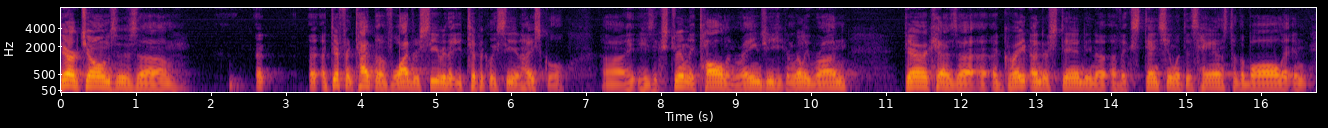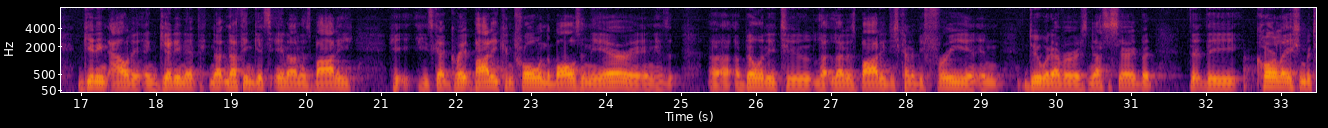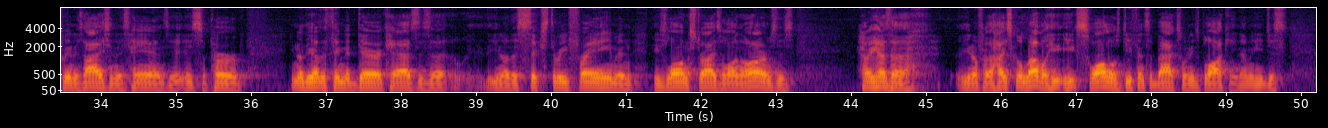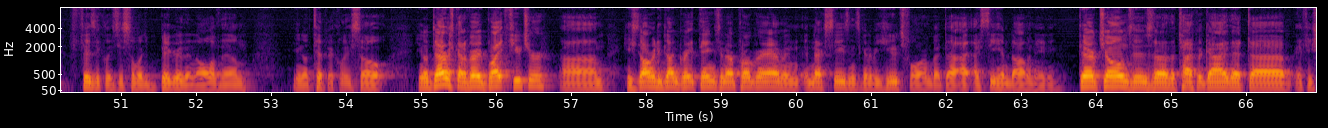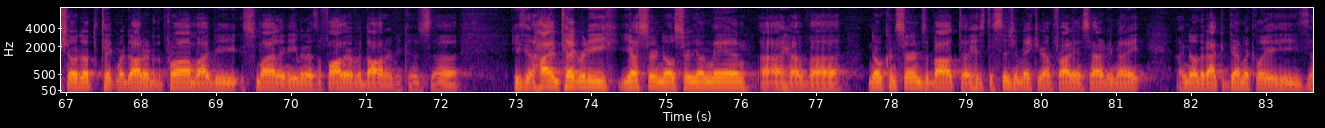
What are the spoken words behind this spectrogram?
Derek Jones is um, a, a, different type of wide receiver that you typically see in high school. Uh, he's extremely tall and rangy. He can really run. Derek has a, a great understanding of, of, extension with his hands to the ball and getting out and getting it. No, nothing gets in on his body. He, he's got great body control when the ball's in the air and his uh, ability to let, let his body just kind of be free and, and do whatever is necessary. But the, the correlation between his eyes and his hands is, is superb. You know, the other thing that Derek has is a, you know, the six-three frame and these long strides, long arms is how he has a, you know, for the high school level, he, he swallows defensive backs when he's blocking. I mean, he just physically is just so much bigger than all of them, you know, typically. So, you know, Derek's got a very bright future. Um, he's already done great things in our program, and, and next season is going to be huge for him. But uh, I, I, see him dominating. Derek Jones is uh, the type of guy that uh, if he showed up to take my daughter to the prom, I'd be smiling, even as a father of a daughter, because uh, he's a high integrity, yes sir, no sir, young man. I have uh, no concerns about uh, his decision making on Friday and Saturday night. I know that academically he's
